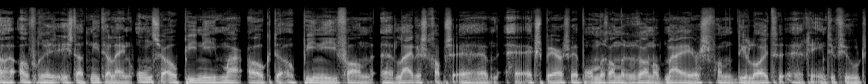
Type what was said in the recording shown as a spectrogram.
uh, overigens is dat niet alleen onze opinie, maar ook de opinie van uh, leiderschapsexperts. we hebben onder andere Ronald Meijers van Deloitte uh, geïnterviewd.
